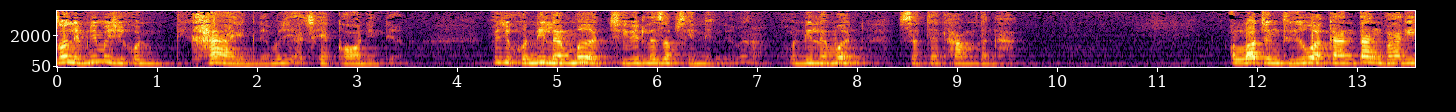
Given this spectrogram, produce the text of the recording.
ซอลิมนี่ไม่ใช่คนที่ฆ่าอย่างเดียวไม่ใช่อาชญากรอย่างเดียวไม่ใช่คนที่ละเมิดชีวิตและทรัพย์สินอย่างเดียวคนที่ละเมิดสัจธรรมต่างหาก อัลลอฮ์จึงถือว่าการตั้งภากี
